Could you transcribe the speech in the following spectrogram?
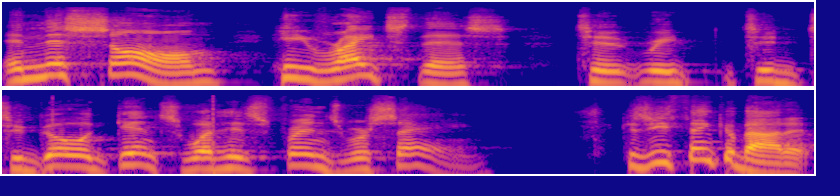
In this psalm, he writes this to, re, to, to go against what his friends were saying. Because you think about it,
